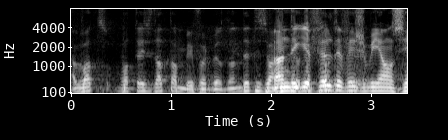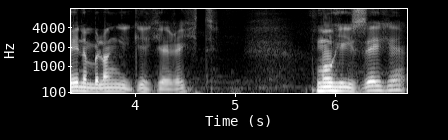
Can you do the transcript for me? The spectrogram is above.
En wat, wat is dat dan bijvoorbeeld? Want, dit is Want de gefilte vis is bij ons heel een belangrijk gerecht. Ik mag je zeggen,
